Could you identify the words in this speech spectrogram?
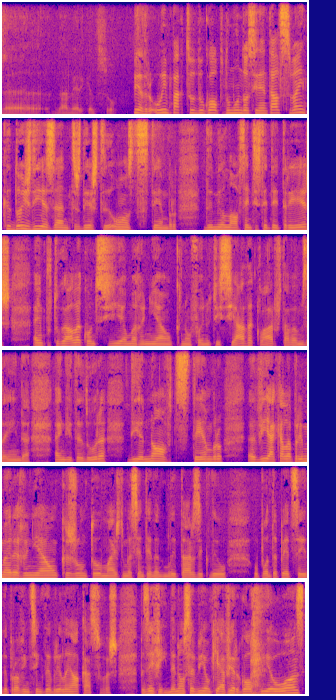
na, na América do Sul. Pedro, o impacto do golpe no mundo ocidental, se bem que dois dias antes deste 11 de setembro de 1973, em Portugal acontecia uma reunião que não foi noticiada, claro, estávamos ainda em ditadura. Dia 9 de setembro havia aquela primeira reunião que juntou mais de uma centena de militares e que deu o pontapé de saída para o 25 de abril em Alcáçovas. Mas enfim, ainda não sabiam que ia haver golpe dia 11,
